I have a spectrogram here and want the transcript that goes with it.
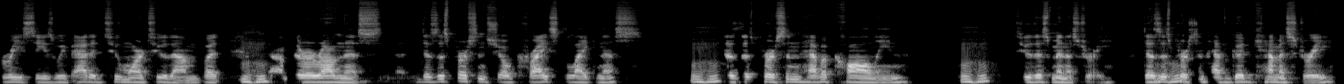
three C's. We've added two more to them, but mm-hmm. um, they're around this. Does this person show Christ likeness? Mm-hmm. Does this person have a calling mm-hmm. to this ministry? Does this mm-hmm. person have good chemistry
